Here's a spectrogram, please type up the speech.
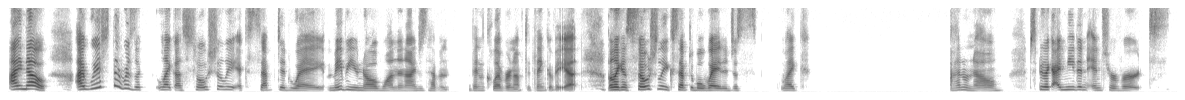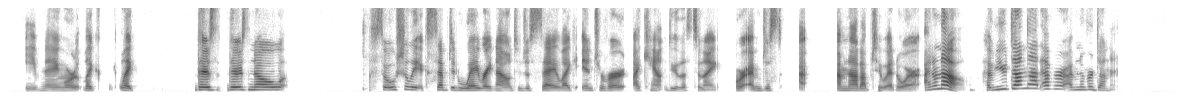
I know. I wish there was a like a socially accepted way. Maybe you know of one and I just haven't been clever enough to think of it yet. But like a socially acceptable way to just like I don't know. Just be like I need an introvert evening or like like there's there's no socially accepted way right now to just say like introvert i can't do this tonight or i'm just I, i'm not up to it or i don't know have you done that ever i've never done it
